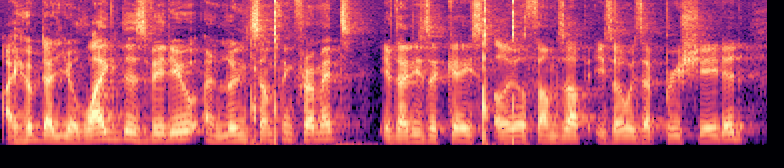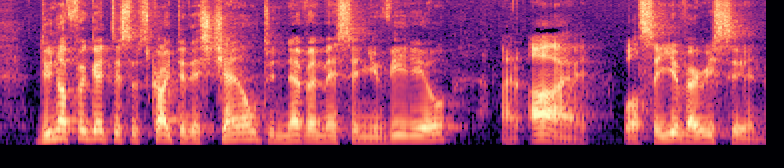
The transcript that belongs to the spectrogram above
I hope that you liked this video and learned something from it. If that is the case, a little thumbs up is always appreciated. Do not forget to subscribe to this channel to never miss a new video, and I will see you very soon.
